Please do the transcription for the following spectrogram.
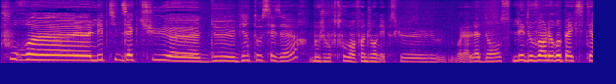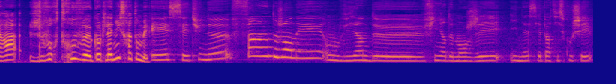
pour euh, les petites actus euh, de bientôt 16h. Bon, je vous retrouve en fin de journée parce que voilà, la danse, les devoirs, le repas, etc. Je vous retrouve quand la nuit sera tombée. Et c'est une fin de journée. On vient de finir de manger. Inès est partie se coucher.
